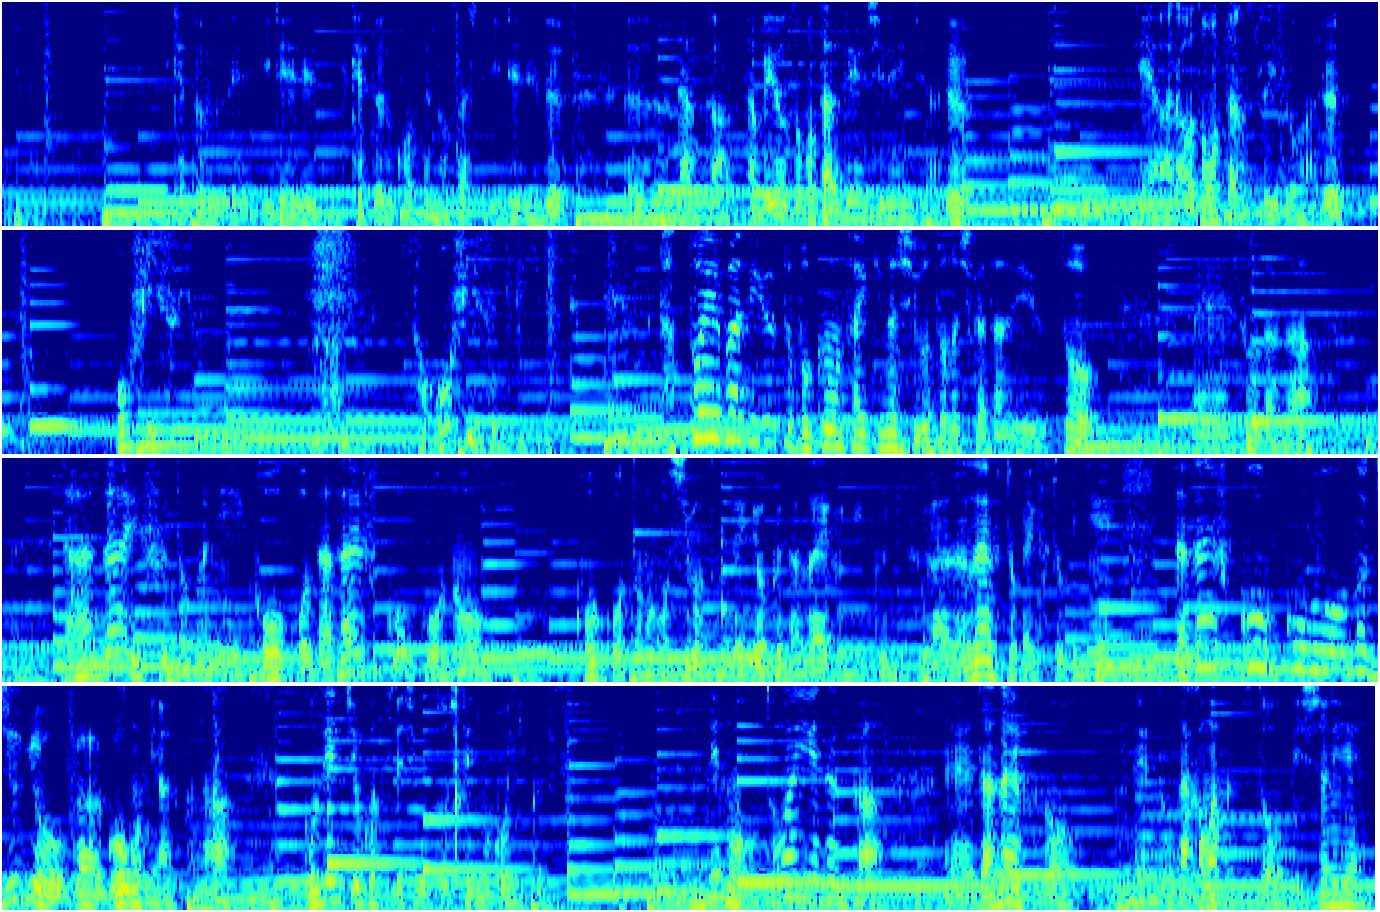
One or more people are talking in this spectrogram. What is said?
ケトルコンセントを挿して入れれるうなんか食べようと思ったら電子レンジある。手洗おうと思ったら水道ある。オフィスやそうオフィスにできるんですよ。例えばで言うと僕の最近の仕事の仕方で言うと、えーそうだな。太宰府とかに高校太宰府高校の高校とのお仕事でよく太宰府に行くんですが太宰府とか行く時に太宰府高校の授業が午後にあるから午前中こっちで仕事をして向こうに行くんですよ。でもとはいえなんか、えー太宰府の、えーと仲間たちと一緒にね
